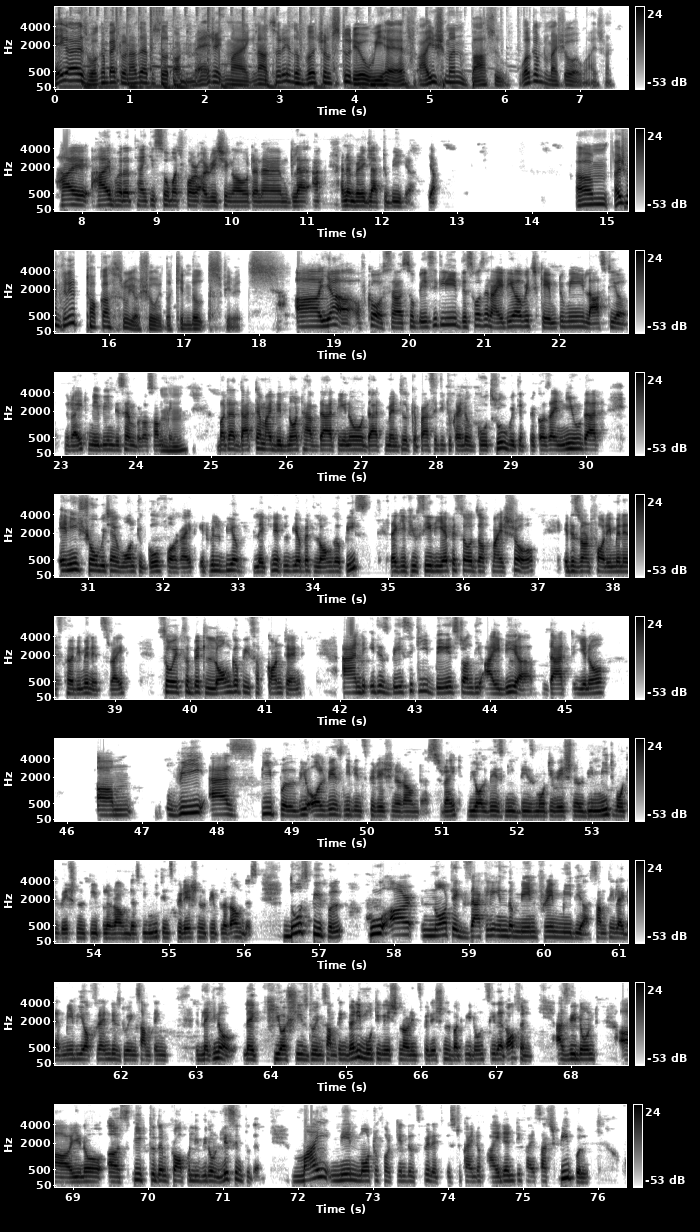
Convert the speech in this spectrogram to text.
Hey guys, welcome back to another episode on Magic Mic. Now, today in the virtual studio, we have Ayushman Basu. Welcome to my show, Ayushman. Hi, hi, Bharath. Thank you so much for uh, reaching out, and I'm glad, uh, and I'm very glad to be here. Yeah. Um, Ayushman, can you talk us through your show, The Kindled Spirits? Uh, yeah, of course. Uh, so basically, this was an idea which came to me last year, right? Maybe in December or something. Mhm. But at that time, I did not have that, you know, that mental capacity to kind of go through with it because I knew that any show which I want to go for, right, it will be a like it will be a bit longer piece. Like if you see the episodes of my show, it is around 40 minutes, 30 minutes, right? So it's a bit longer piece of content. And it is basically based on the idea that, you know, um, we as people we always need inspiration around us right? We always need these motivational we meet motivational people around us we meet inspirational people around us. Those people who are not exactly in the mainframe media something like that. Maybe your friend is doing something like you know like he or she is doing something very motivational or inspirational but we don't see that often as we don't uh, you know uh, speak to them properly we don't listen to them. My main motto for Kindled Spirit is to kind of identify such people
